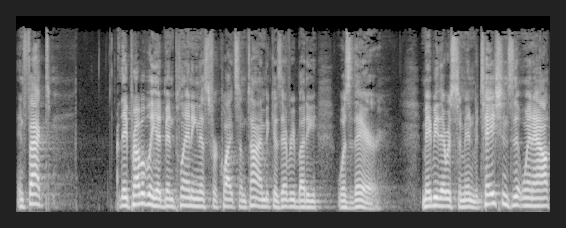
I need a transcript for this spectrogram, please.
In fact, they probably had been planning this for quite some time because everybody was there. Maybe there was some invitations that went out.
